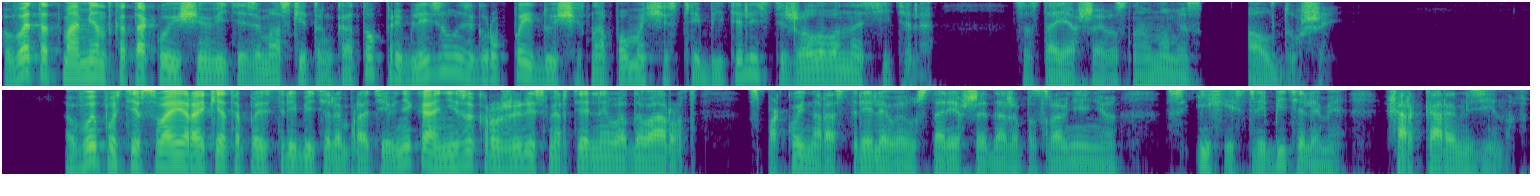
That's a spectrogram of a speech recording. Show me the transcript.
В этот момент к атакующим «Витязе» москитам котов приблизилась группа идущих на помощь истребителей с тяжелого носителя, состоявшая в основном из алдушей. Выпустив свои ракеты по истребителям противника, они закружили смертельный водоворот, спокойно расстреливая устаревшие даже по сравнению с их истребителями Харкар Мзинов.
